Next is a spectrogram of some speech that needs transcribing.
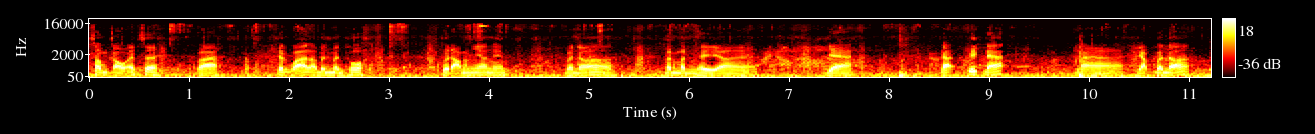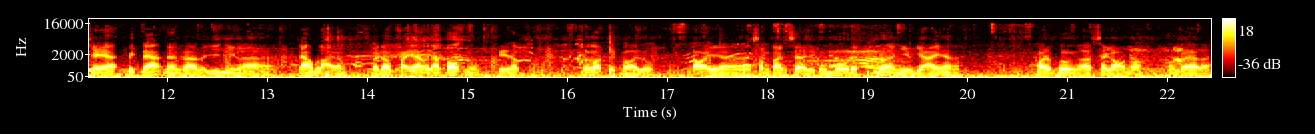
sông cầu FC và kết quả là bên mình thua. Vừa đậm nha anh em. Bên đó bên mình thì à, già đã biết đá. Mà gặp bên đó trẻ biết đá nên ra là dĩ nhiên là đá không lại rồi. Bên đó khỏe và đá tốt luôn kỹ thuật rất là tuyệt vời luôn. Đội à, uh, sông cầu FC thì cũng vô địch rất là nhiều giải à, uh, hội đồng hương ở Sài Gòn rồi. Thành ra là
